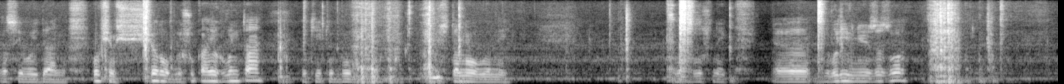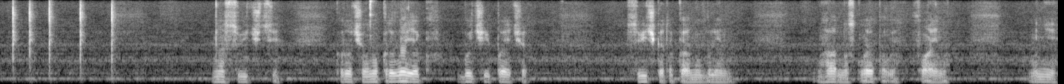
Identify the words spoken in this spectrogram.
красиво ідеально. В общем, що роблю? Шукаю гвинта, який тут був встановлений. Ось Глушник. Е, вирівнюю зазор. На свічці. Коротше, воно криве, як бичий печер. Свічка така, ну блін. Гарно склепали, файно. Мені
